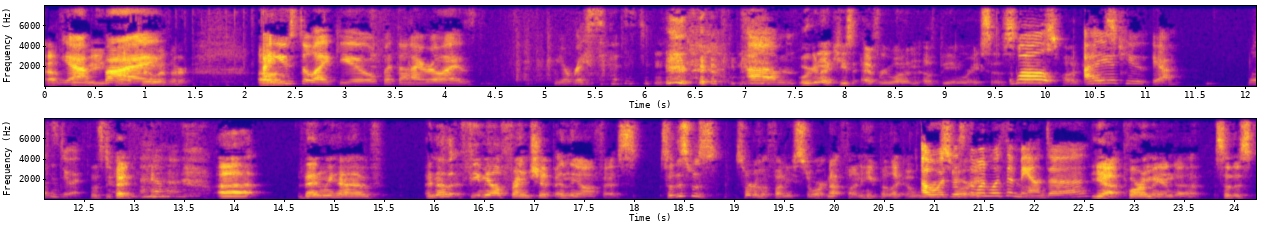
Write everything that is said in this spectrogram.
after Yeah, we bye. got through with her. I Um, used to like you, but then I realized you're racist. Um, We're gonna accuse everyone of being racist. well. I accuse. Yeah, let's do it. Let's do it. uh, then we have another female friendship in the office. So this was sort of a funny story, not funny, but like a weird Oh, was this the one with Amanda? Yeah, poor Amanda. So this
